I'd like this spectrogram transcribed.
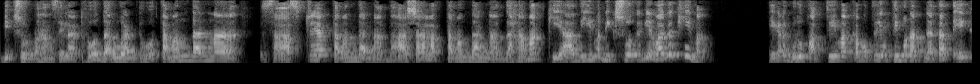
භික්ෂුන් වහන්සේලාට හෝ දරුවන්ට හෝ තමන් දන්නා ශාස්ත්‍රයක් තමන් දන්නා භාෂාවක් තමන් දන්නා දහමක් කියා දීම භික්ෂුවකගේ වගකීමක්. ඒකට ගුරුපත් වීමක් අමුතුවෙන් තිබුණත් නැතත් ඒක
